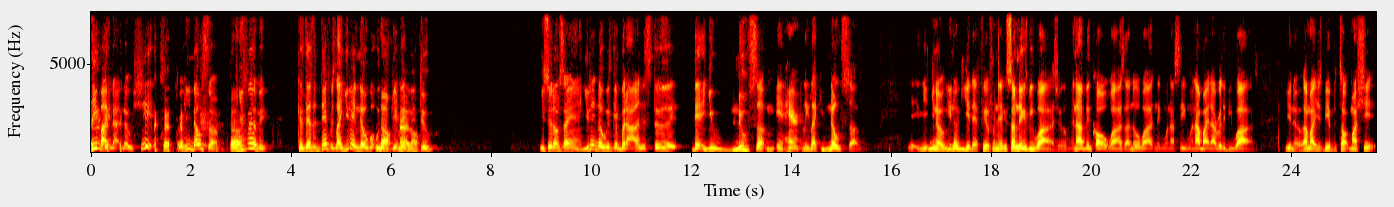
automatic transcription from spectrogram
He might not know shit, but he knows something. Uh, you feel me? Because there's a difference. Like you didn't know what we no, was getting ready to do. You see what I'm saying? You didn't know we was getting, but I understood that you knew something inherently, like you know something you, know, you know, you get that feel from niggas. Some niggas be wise, yo. And I've been called wise. I know a wise nigga when I see one. I might not really be wise. You know, I might just be able to talk my shit.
